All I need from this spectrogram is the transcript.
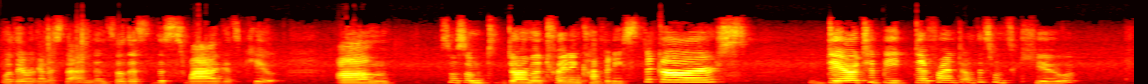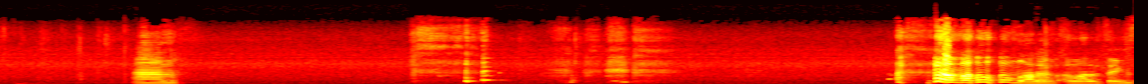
what they were gonna send, and so this this swag is cute. Um, so some Dharma Trading Company stickers. Dare to be different. Oh, this one's cute. Um, a lot of a lot of things.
